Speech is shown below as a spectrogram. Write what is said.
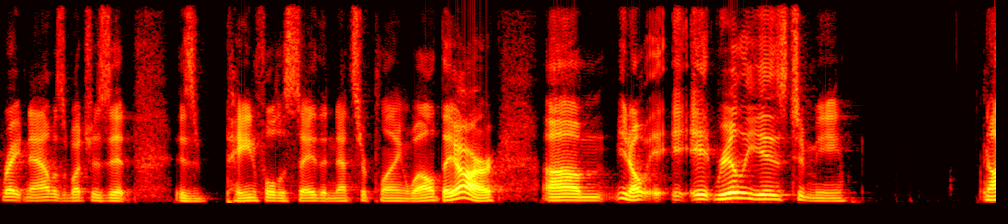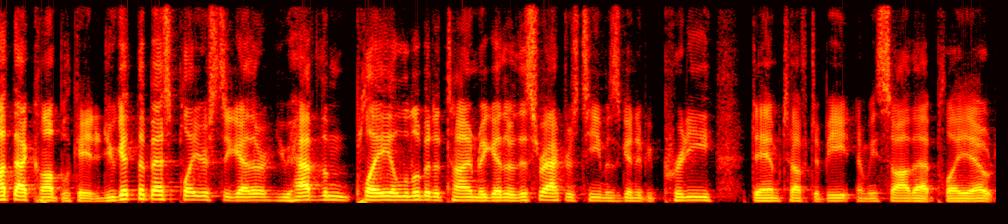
right now, as much as it is painful to say the Nets are playing well, they are. Um, you know, it, it really is to me not that complicated. You get the best players together, you have them play a little bit of time together. This Raptors team is going to be pretty damn tough to beat, and we saw that play out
